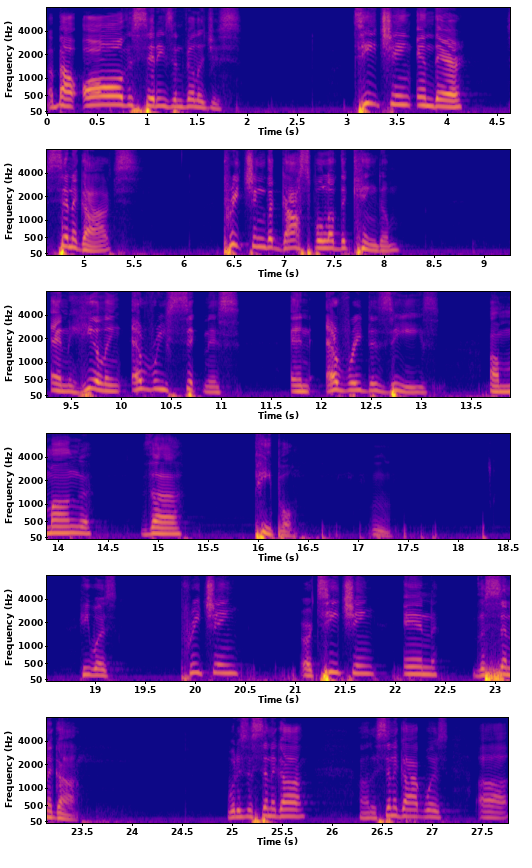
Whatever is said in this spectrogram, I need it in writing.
about all the cities and villages, teaching in their synagogues, preaching the gospel of the kingdom, and healing every sickness and every disease among the people. Mm. He was preaching or teaching in the synagogue. What is a synagogue? Uh, the synagogue was uh,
